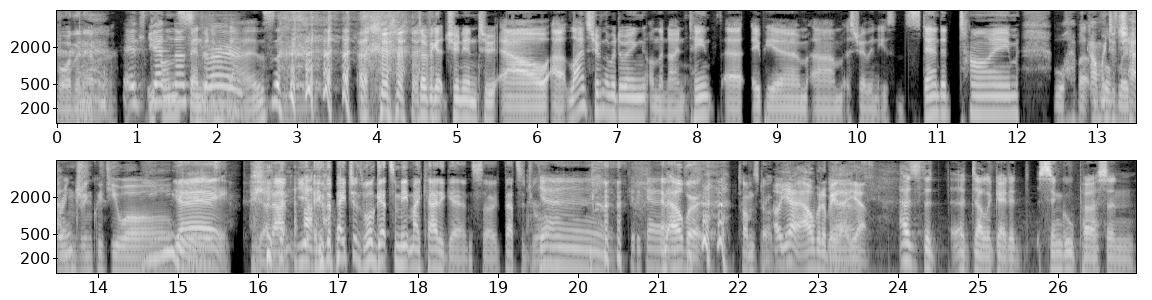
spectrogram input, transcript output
more than ever. It's Keep getting us spending them, guys. Don't forget, tune in to our uh, live stream that we're doing on the 19th at 8 p.m. Um, Australian Eastern Standard Time. We'll have a Can't wait to chat drink. and drink with you all. Yay! Yeah. um, you, the patrons will get to meet my cat again, so that's a draw. Yeah, and Albert, Tom's dog. Oh yeah, Albert will be yeah. there. Yeah as the uh, delegated single person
